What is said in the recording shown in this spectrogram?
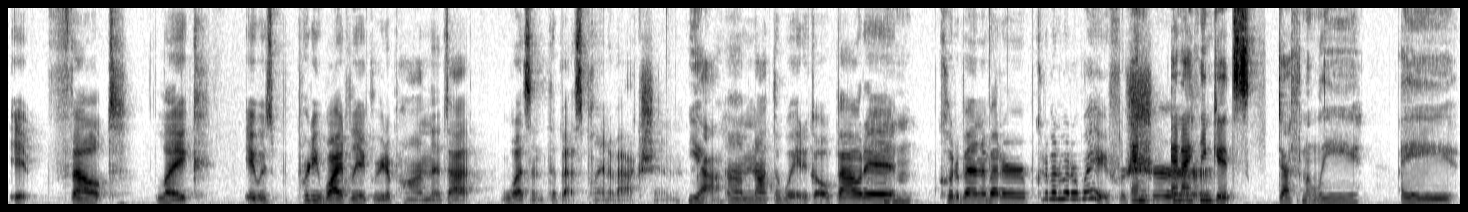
It felt like it was pretty widely agreed upon that that wasn't the best plan of action. yeah. Um, not the way to go about it. Could have been a better could have been a better way for and, sure. And I think it's definitely a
